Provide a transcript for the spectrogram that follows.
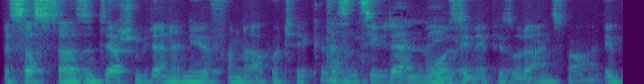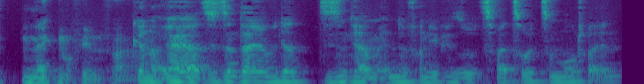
Ist das da, sind die ja schon wieder in der Nähe von der Apotheke? Da sind sie wieder in wo Macon. sie in Episode 1 war? Im Macon auf jeden Fall. Genau, ja, ja, sie sind da ja wieder, sie sind ja am Ende von Episode 2 zurück zum Motor Inn.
